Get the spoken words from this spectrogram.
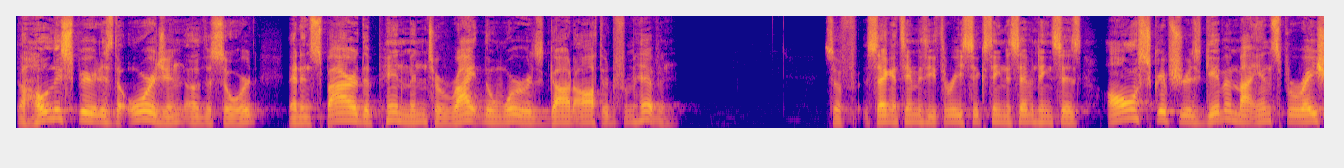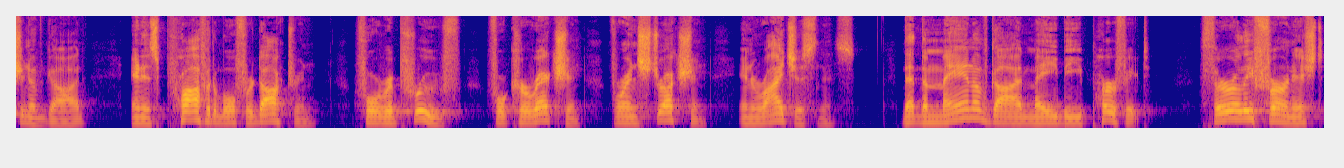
The Holy Spirit is the origin of the sword that inspired the penman to write the words God authored from heaven. So 2 Timothy 3 16 to 17 says, All scripture is given by inspiration of God and is profitable for doctrine, for reproof, for correction, for instruction in righteousness, that the man of God may be perfect, thoroughly furnished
